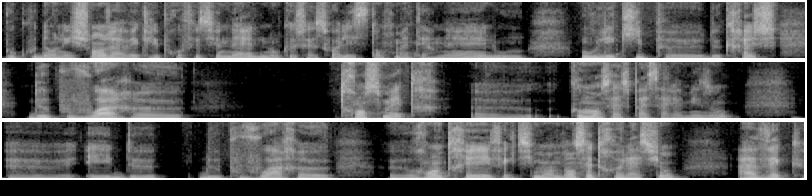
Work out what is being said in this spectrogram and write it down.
Beaucoup dans l'échange avec les professionnels, donc que ce soit l'assistante maternelle ou, ou l'équipe euh, de crèche, de pouvoir euh, transmettre euh, comment ça se passe à la maison et de, pouvoir rentrer effectivement dans cette relation avec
